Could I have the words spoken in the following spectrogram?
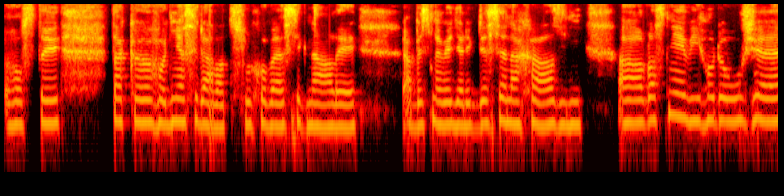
hosty, tak hodně si dávat sluchové signály, aby jsme věděli, kde se nachází. A vlastně je výhodou, že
